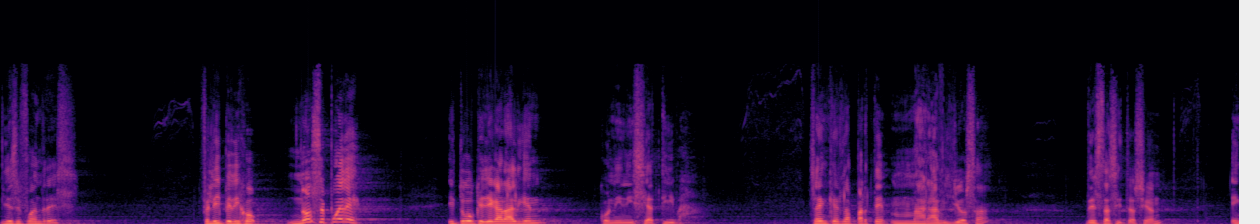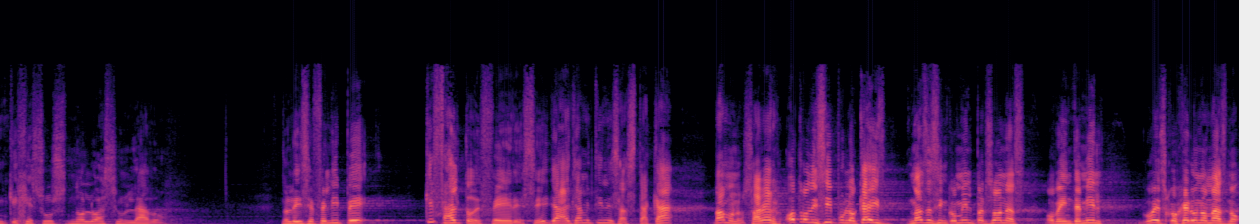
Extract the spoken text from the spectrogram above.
Y ese fue Andrés. Felipe dijo, no se puede. Y tuvo que llegar alguien con iniciativa. ¿Saben qué es la parte maravillosa de esta situación? En que Jesús no lo hace un lado. No le dice, Felipe, qué falto de fe eres, ¿eh? ya, ya me tienes hasta acá vámonos, a ver, otro discípulo que hay más de cinco mil personas o veinte mil, voy a escoger uno más. No,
